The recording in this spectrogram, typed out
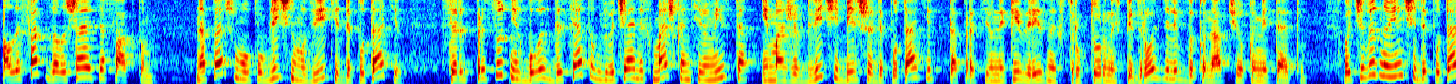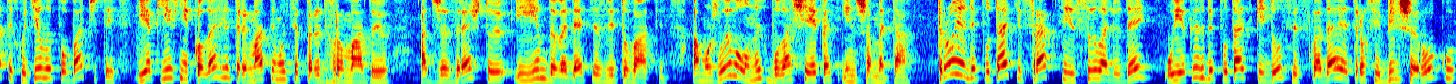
Але факт залишається фактом. На першому публічному звіті депутатів серед присутніх були з десяток звичайних мешканців міста і майже вдвічі більше депутатів та працівників різних структурних підрозділів виконавчого комітету. Очевидно, інші депутати хотіли побачити, як їхні колеги триматимуться перед громадою, адже зрештою і їм доведеться звітувати. А можливо, у них була ще якась інша мета. Троє депутатів фракції Сила людей, у яких депутатський досвід складає трохи більше року,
